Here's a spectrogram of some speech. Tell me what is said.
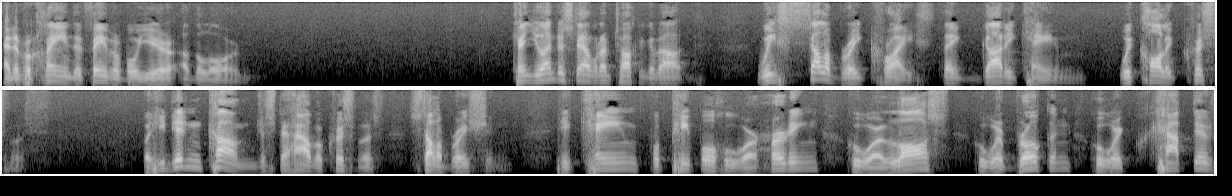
and to proclaim the favorable year of the Lord. Can you understand what I'm talking about? We celebrate Christ. Thank God he came. We call it Christmas. But he didn't come just to have a Christmas celebration. He came for people who were hurting, who were lost, who were broken, who were captives,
